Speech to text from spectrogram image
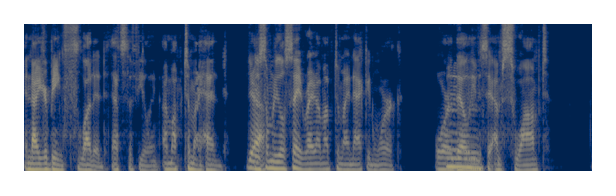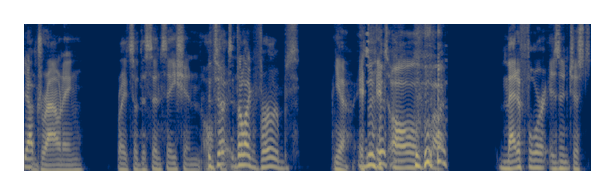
And now you're being flooded. That's the feeling. I'm up to my head. Yeah. somebody will say, right, I'm up to my neck in work. Or they'll Mm. even say, I'm swamped. Yep. I'm drowning. Right. So the sensation, all a, they're like verbs. Yeah, it's it's all uh, metaphor. Isn't just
